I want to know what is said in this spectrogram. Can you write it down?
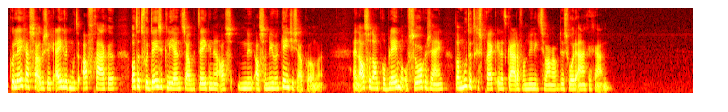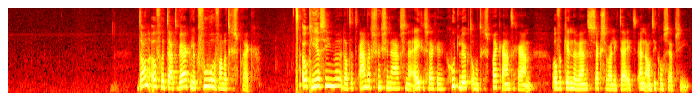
collega's zouden zich eigenlijk moeten afvragen wat het voor deze cliënt zou betekenen als, nu, als er nu een kindje zou komen. En als er dan problemen of zorgen zijn, dan moet het gesprek in het kader van nu niet zwanger dus worden aangegaan. Dan over het daadwerkelijk voeren van het gesprek. Ook hier zien we dat het aandachtsfunctionarissen naar eigen zeggen goed lukt om het gesprek aan te gaan over kinderwens, seksualiteit en anticonceptie.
